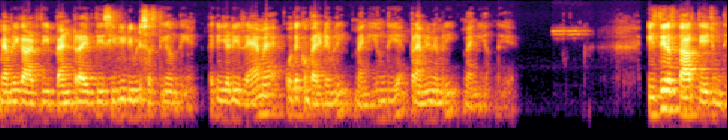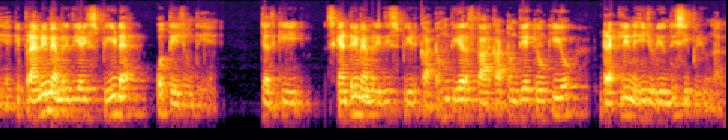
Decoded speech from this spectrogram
ਮੈਮਰੀ ਕਾਰਡ ਦੀ ਪੈਨ ਡਰਾਈਵ ਦੀ CD DVD ਸਸਤੀ ਹੁੰਦੀ ਹੈ। ਲੇਕਿਨ ਜਿਹੜੀ ਰੈਮ ਹੈ, ਉਹਦੇ ਕੰਪੈਰੀਟਿਵਲੀ ਮਹਿੰਗੀ ਹੁੰਦੀ ਹੈ ਪ੍ਰਾਇਮਰੀ ਮੈਮਰੀ ਮਹਿੰਗੀ ਹੁੰਦੀ ਹੈ। ਇਸ ਦੀ ਰਫ਼ਤਾਰ ਤੇਜ਼ ਹੁੰਦੀ ਹੈ ਕਿ ਪ੍ਰਾਇਮਰੀ ਮੈਮਰੀ ਦੀ ਜਿਹੜੀ ਸਪੀਡ ਹੈ, ਉਹ ਤੇਜ਼ ਹੁੰਦੀ ਹੈ। ਜਦਕਿ ਸੈਕੰਡਰੀ ਮੈਮਰੀ ਦੀ ਸਪੀਡ ਘੱਟ ਹੁੰਦੀ ਹੈ, ਰਫ਼ਤਾਰ ਘੱਟ ਹੁੰਦੀ ਹੈ, ਕਿਉਂਕਿ ਉਹ ਡਾਇਰੈਕਟਲੀ ਨਹੀਂ ਜੁੜੀ ਹੁੰਦੀ CPU ਨਾਲ।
